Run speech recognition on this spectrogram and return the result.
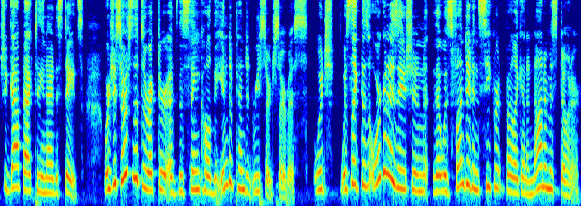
She got back to the United States, where she serves as the director of this thing called the Independent Research Service, which was like this organization that was funded in secret by like an anonymous donor.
